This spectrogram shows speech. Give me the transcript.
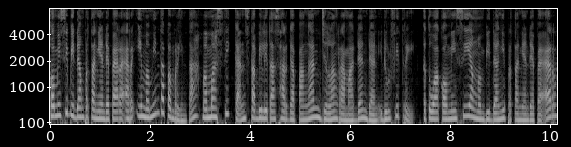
Komisi Bidang Pertanian DPR RI meminta pemerintah memastikan stabilitas harga pangan jelang Ramadan dan Idul Fitri. Ketua komisi yang membidangi pertanian DPR,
